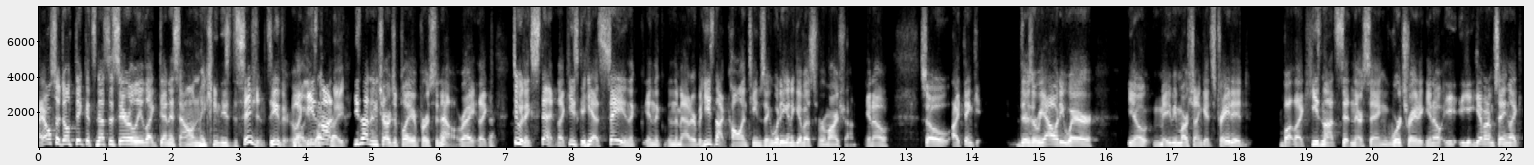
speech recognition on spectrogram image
I also don't think it's necessarily like Dennis Allen making these decisions either. No, like he's right, not right. he's not in charge of player personnel, right? Like yeah. to an extent, like he's he has say in the in the in the matter, but he's not calling teams saying, "What are you going to give us for Marshon?" You know. So I think there's a reality where you know maybe Marshon gets traded but like he's not sitting there saying we're trading. You know, you, you get what I'm saying? Like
